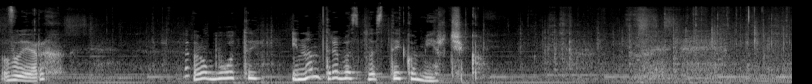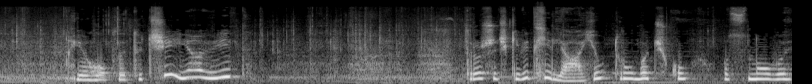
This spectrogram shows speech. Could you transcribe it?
верх роботи, і нам треба сплести комірчик. Його плетучи, я від трошечки відхиляю трубочку основи.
